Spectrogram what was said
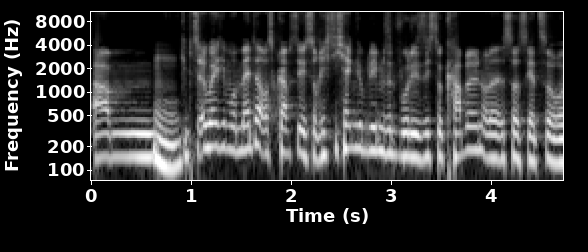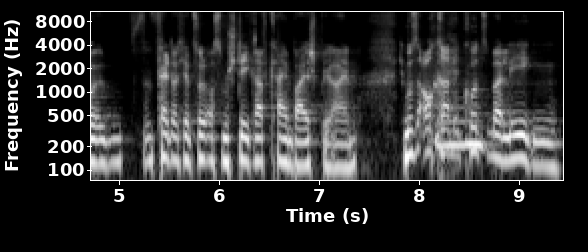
Ähm, hm. Gibt es irgendwelche Momente aus Scrubs, die euch so richtig hängen geblieben sind, wo die sich so kabbeln? Oder ist das jetzt so, fällt euch jetzt so aus dem Stegreif kein Beispiel ein? Ich muss auch gerade ähm. kurz überlegen.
